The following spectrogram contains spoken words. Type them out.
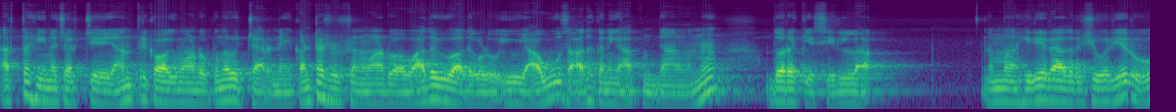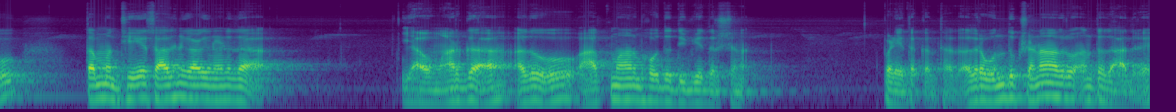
ಅರ್ಥಹೀನ ಚರ್ಚೆ ಯಾಂತ್ರಿಕವಾಗಿ ಮಾಡುವ ಪುನರುಚ್ಚಾರಣೆ ಕಂಠಶೋಷಣೆ ಮಾಡುವ ವಾದವಿವಾದಗಳು, ಇವು ಯಾವುವೂ ಸಾಧಕನಿಗೆ ಆತ್ಮಜ್ಞಾನವನ್ನು ದೊರಕಿಸಿಲ್ಲ. ನಮ್ಮ ಹಿರಿಯರಾದ ಋಷಿವರ್ಯರು ತಮ್ಮ ಧ್ಯೇಯ ಸಾಧನೆಗಾಗಿ ನಡೆದ ಯಾವ ಮಾರ್ಗ, ಅದು ಆತ್ಮಾನುಭವದ ದಿವ್ಯ ದರ್ಶನ ಪಡೆಯತಕ್ಕಂಥದ್ದು. ಅದರ ಒಂದು ಕ್ಷಣ ಆದರೂ ಅಂಥದ್ದಾದರೆ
